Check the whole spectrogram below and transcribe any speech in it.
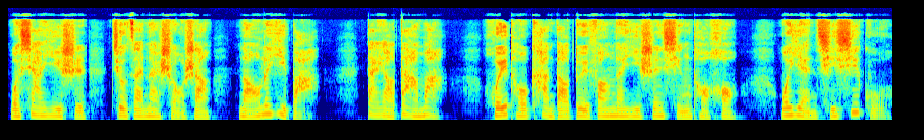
我下意识就在那手上挠了一把，待要大骂，回头看到对方那一身行头后，我偃旗息鼓，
